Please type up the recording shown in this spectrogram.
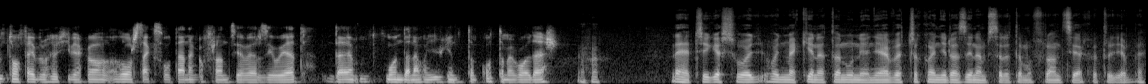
nem tudom fejből, hogy hívják az ország szótának a francia verzióját, de mondanám, hogy egyébként ott a, megoldás. Aha. Lehetséges, hogy, hogy meg kéne tanulni a nyelvet, csak annyira azért nem szeretem a franciákat, hogy ebbe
